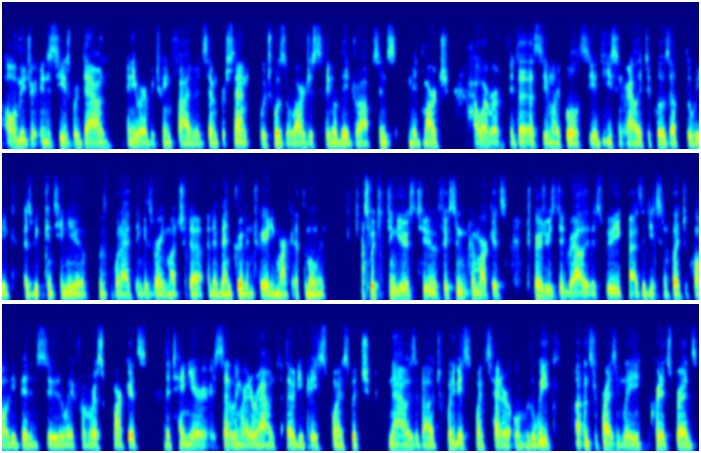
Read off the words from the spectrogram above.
All major indices were down anywhere between 5 and 7%, which was the largest single day drop since mid March. However, it does seem like we'll see a decent rally to close up the week as we continue with what I think is very much a, an event driven trading market at the moment. Switching gears to fixed income markets, treasuries did rally this week as a decent flight to quality bid ensued away from risk markets. The 10 year is settling right around 70 basis points, which now is about 20 basis points tighter over the week. Unsurprisingly, credit spreads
